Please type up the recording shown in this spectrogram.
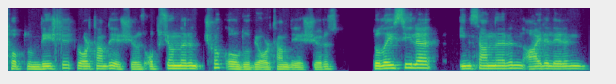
toplum, değişik bir ortamda yaşıyoruz. Opsiyonların çok olduğu bir ortamda yaşıyoruz. Dolayısıyla insanların, ailelerin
